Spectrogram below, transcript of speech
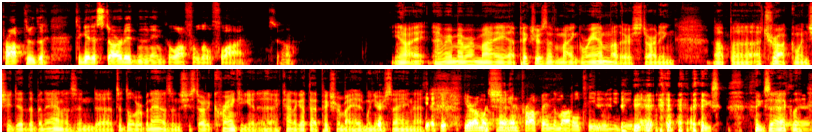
prop through the to get it started and then go off for a little fly. So, you know, I, I remember my uh, pictures of my grandmother starting up uh, a truck when she did the bananas and uh, to deliver bananas, and she started cranking it. And I kind of got that picture in my head when you were saying that. yeah, you're almost Which, uh, hand propping the Model T when you do that. exactly. Yeah.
